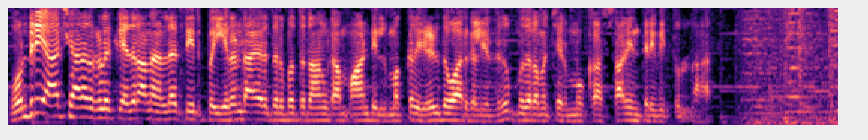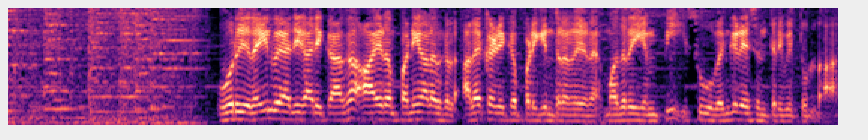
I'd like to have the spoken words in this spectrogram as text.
ஒன்றிய ஆட்சியாளர்களுக்கு எதிரான நல்ல தீர்ப்பை இரண்டாயிரத்தி இருபத்தி நான்காம் ஆண்டில் மக்கள் எழுதுவார்கள் என்று முதலமைச்சர் மு க ஸ்டாலின் தெரிவித்துள்ளார். ஒரு ரயில்வே அதிகாரிக்காக ஆயிரம் பணியாளர்கள் அலக்கழிக்கப்படுகின்றனர் என மதுரை எம்பி சு. வெங்கடேசன் தெரிவித்துள்ளார்.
